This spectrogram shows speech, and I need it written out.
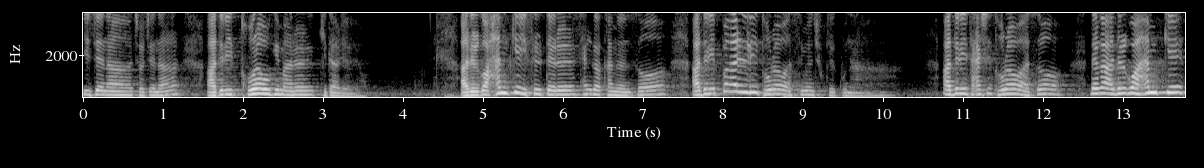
이제나 저제나 아들이 돌아오기만을 기다려요. 아들과 함께 있을 때를 생각하면서 아들이 빨리 돌아왔으면 좋겠구나. 아들이 다시 돌아와서 내가 아들과 함께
